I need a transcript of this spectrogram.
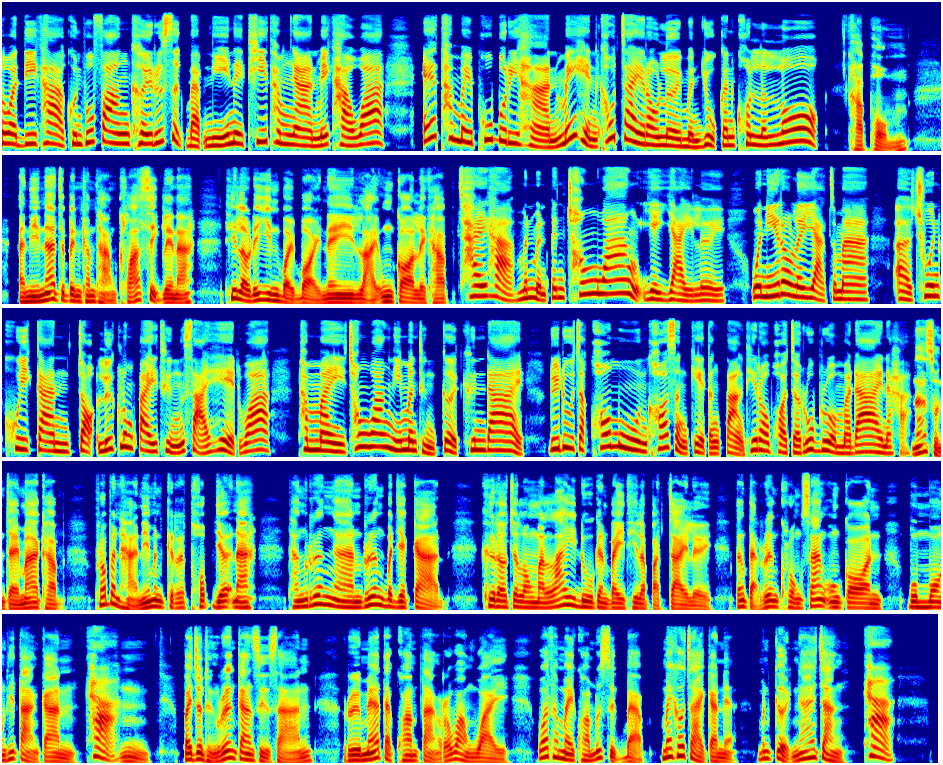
สวัสดีค่ะ คุณผู้ฟังเคยรู้สึกแบบนี้ในที่ทำงานไหมคะว่า เอ๊ะทำไมผู้บริหารไม่เห็นเข้าใจเราเลยเหมือนอยู่กันคนละโลก ครับผม อันนี้น่าจะเป็นคำถามคลาสสิกเลยนะ ที่เราได้ยินบ่อยๆ ในหลายองค์กรเลยครับ ใช่ค่ะ มันเหมือนเป็นช่องว่างใหญ่ ๆ เลย วันนี้เราเลยอยากจะมาเอ่อชวนคุยกันเจาะลึกลงไปถึงสาเหตุว่าทำไมช่องว่างนี้มันถึงเกิดขึ้นได้โดยดูจากข้อมูลข้อสังเกตต่างๆ ที่เราพอจะรวบรวมมาได้นะคะ น่าสนใจมากครับ เพราะปัญหานี้มันกระทบเยอะนะ ทั้งเรื่องงานเรื่องบรรยากาศ คือเราจะลองมาไล่ดูกันไปทีละปัจจัยเลย ตั้งแต่เรื่องโครงสร้างองค์กร มุมมองที่ต่างกันค่ะอืมไปจนถึงเรื่องการสื่อสาร หรือแม้แต่ความต่างระหว่างวัย ว่าทำไมความรู้สึกแบบไม่เข้าใจกันเนี่ยมันเกิดง่ายจังค่ะ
